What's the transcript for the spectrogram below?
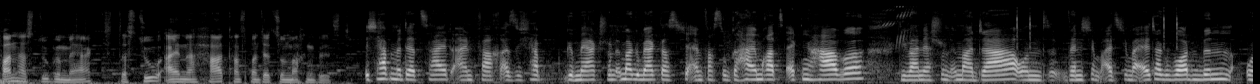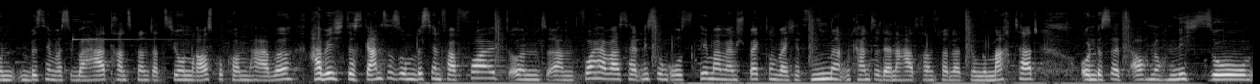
wann hast du gemerkt, dass du eine Haartransplantation machen willst? Ich habe mit der Zeit einfach, also ich habe gemerkt, schon immer gemerkt, dass ich einfach so Geheimratsecken habe. Die waren ja schon immer da und wenn ich, als ich immer älter geworden bin und ein bisschen was über Haartransplantationen rausbekommen habe, habe ich das Ganze so ein bisschen verfolgt und ähm, vorher war es halt nicht so ein großes Thema in meinem Spektrum, weil ich jetzt niemanden kannte, der eine Haartransplantation gemacht hat und das ist jetzt auch noch nicht so,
